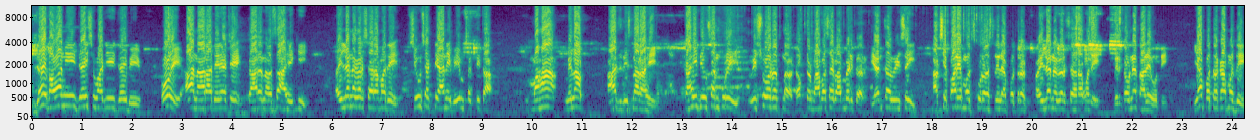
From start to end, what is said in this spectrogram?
जय भवानी जय शिवाजी जय भीम. होय हा नारा देण्याचे कारण असं आहे की अहिल्यानगर शहरामध्ये शिवशक्ती आणि भीमशक्तीचा महामिलाप आज दिसणार आहे. काही दिवसांपूर्वी विश्वरत्न डॉक्टर बाबासाहेब आंबेडकर यांच्या विषयी आक्षेपार्ह मजकूर असलेल्या पत्रक अहिल्यानगर शहरामध्ये भिरकवण्यात आले होते. या पत्रकामध्ये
